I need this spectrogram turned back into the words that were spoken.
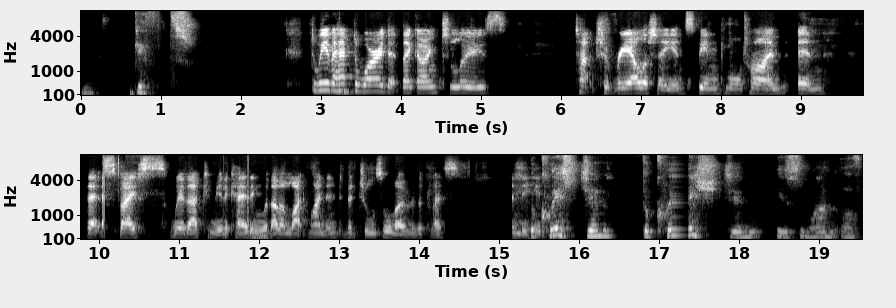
hmm, gifts. Do we ever have to worry that they're going to lose touch of reality and spend more time in that space where they're communicating with other like-minded individuals all over the place in their the head. question the question is one of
